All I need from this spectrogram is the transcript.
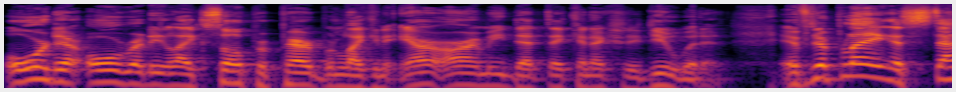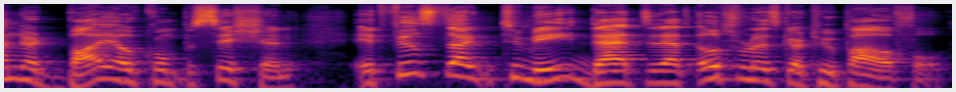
or they're already like so prepared with like an air army that they can actually deal with it. If they're playing a standard bio composition, it feels like to me that, that Ultralisk are too powerful.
